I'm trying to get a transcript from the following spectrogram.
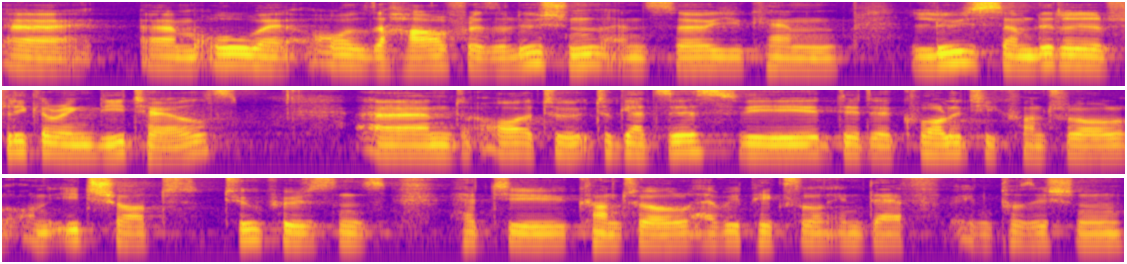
uh, um, all, all the half resolution and so you can lose some little flickering details and uh, to, to get this, we did a quality control on each shot. Two persons had to control every pixel in depth, in position,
